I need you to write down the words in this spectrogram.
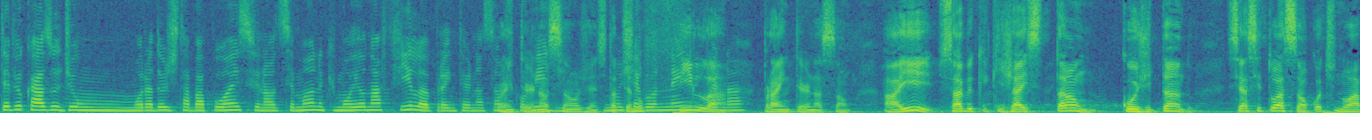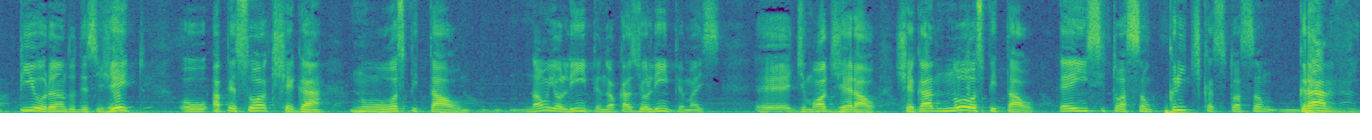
teve o caso de um morador de Tabapuã esse final de semana que morreu na fila para internação pra de internação, COVID. gente. Está tendo fila para internação. Aí, sabe o que, que já estão cogitando? Se a situação continuar piorando desse jeito, ou a pessoa que chegar no hospital, não em Olímpia, não é o caso de Olímpia, mas é, de modo geral, chegar no hospital em situação crítica, situação grave,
